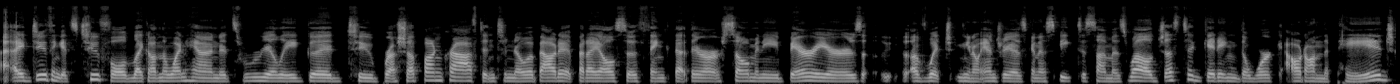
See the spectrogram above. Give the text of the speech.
I do think it's twofold. Like, on the one hand, it's really good to brush up on craft and to know about it. But I also think that there are so many barriers, uh, of which, you know, Andrea is going to speak to some as well, just to getting the work out on the page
